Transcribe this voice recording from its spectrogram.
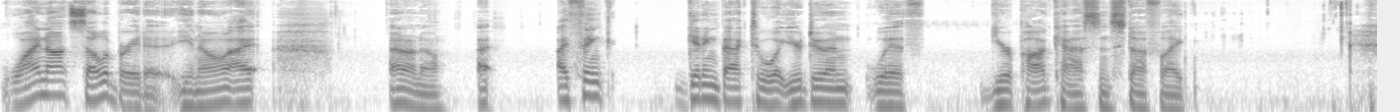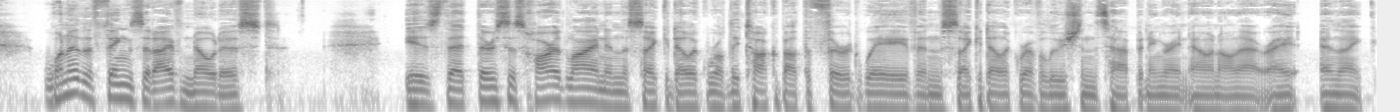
why not celebrate it? You know, I I don't know. I think getting back to what you're doing with your podcast and stuff like one of the things that I've noticed is that there's this hard line in the psychedelic world. They talk about the third wave and psychedelic revolution that's happening right now and all that, right? And like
